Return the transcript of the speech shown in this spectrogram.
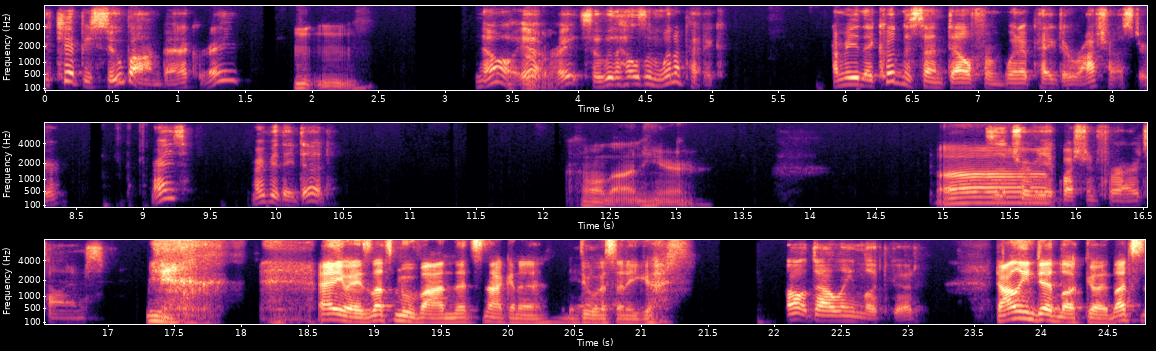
It can't be Subban back, right? Mm-mm. No, yeah, right. So who the hell's in Winnipeg? I mean, they couldn't have sent Dell from Winnipeg to Rochester, right? Maybe they did. Hold on here. Uh, this is a trivia question for our times. Yeah. Anyways, let's move on. That's not gonna yeah. do us any good. Oh, Dahlin looked good. Dahlin did look good. Let's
